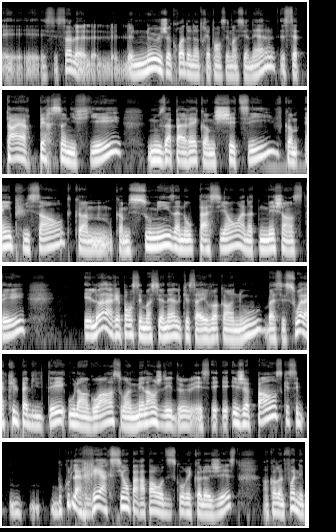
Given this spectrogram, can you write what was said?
et, c'est ça le, nœud, je crois, de notre réponse émotionnelle, cette terre personnifiée nous apparaît comme chétive, comme impuissante, comme, comme soumise à nos passions, à notre méchanceté. Et là, la réponse émotionnelle que ça évoque en nous, ben, c'est soit la culpabilité ou l'angoisse ou un mélange des deux. Et je pense que c'est beaucoup de la réaction par rapport au discours écologiste, encore une fois, n'est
